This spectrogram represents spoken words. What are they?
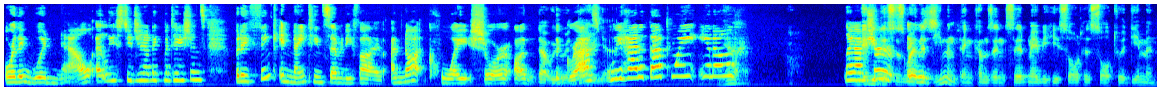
or they would now at least do genetic mutations, but I think in 1975, I'm not quite sure on the grasp we had at that point, you know? Yeah. Like I'm Maybe sure this is where it was the demon thing comes in, Sid. Maybe he sold his soul to a demon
